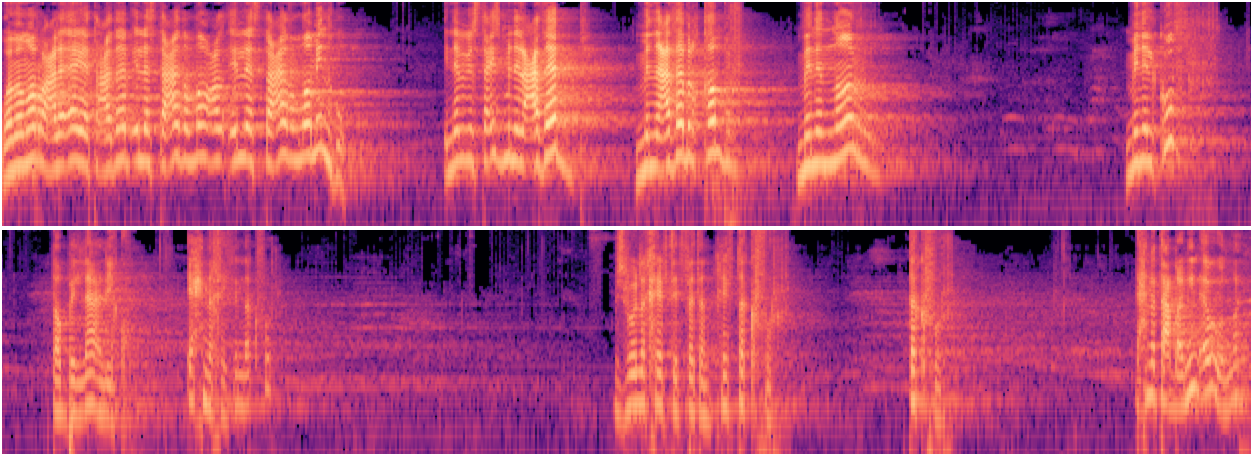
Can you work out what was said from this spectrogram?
وما مر على آية عذاب إلا استعاذ الله إلا استعاذ الله منه. النبي بيستعيذ من العذاب من عذاب القبر من النار من الكفر. طب بالله عليكم إحنا خايفين نكفر؟ مش بقول لك خايف تتفتن خايف تكفر تكفر. إحنا تعبانين قوي والله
